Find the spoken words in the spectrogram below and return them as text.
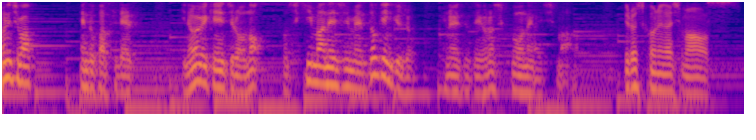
こんにちは、遠藤和樹です。井上健一郎の組織マネジメント研究所。井上先生よろしくお願いします。よろしくお願いします。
